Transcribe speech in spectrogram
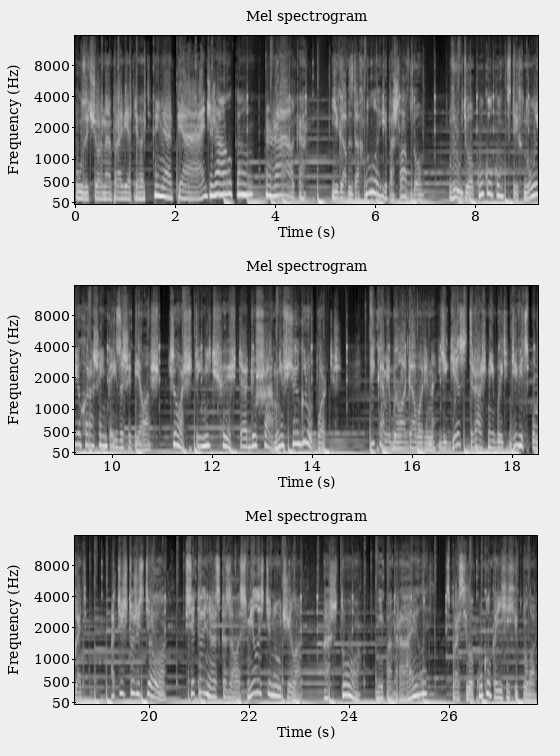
пузо черное проветривать. Или опять жалко? Жалко. Яга вздохнула и пошла в дом. Выудила куколку, встряхнула ее хорошенько и зашипела. «Что ж ты нечистая душа, мне всю игру портишь? Веками было оговорено, еге страшный быть, девиц пугать. А ты что же сделала? Все тайны рассказала, смелости научила. А что, не понравилось? Спросила куколка и хихикнула.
